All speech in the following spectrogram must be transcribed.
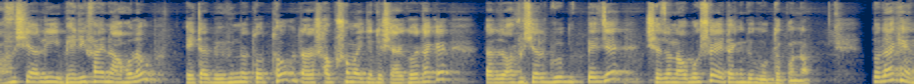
অফিসিয়ালি ভেরিফাই না হলেও এটার বিভিন্ন তথ্য তারা সবসময় কিন্তু শেয়ার করে থাকে তাদের অফিসিয়াল গ্রুপ পেজে সেজন্য অবশ্যই এটা কিন্তু গুরুত্বপূর্ণ। তো দেখেন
